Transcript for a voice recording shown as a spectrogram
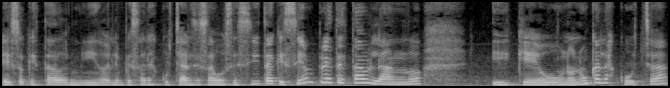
eso que está dormido, el empezar a escucharse esa vocecita que siempre te está hablando y que uno nunca la escucha.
